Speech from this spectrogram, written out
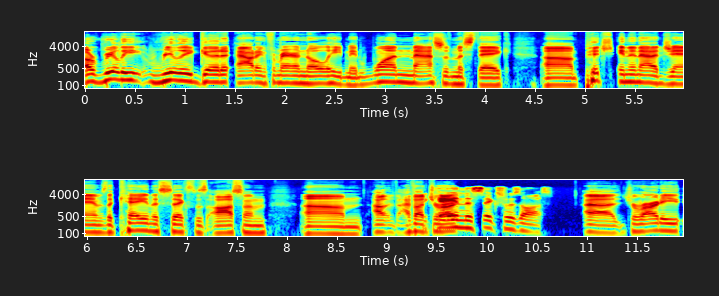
a really, really good outing from Aaron Nola. He made one massive mistake, um, pitched in and out of jams. The K in the sixth was awesome. Um, I, I thought K Gerard, in the six was awesome. uh, Girardi,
